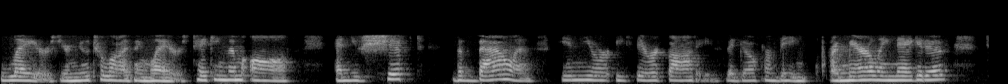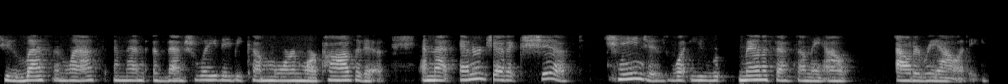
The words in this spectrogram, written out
layers, you're neutralizing layers, taking them off, and you shift the balance in your etheric bodies. They go from being primarily negative to less and less, and then eventually they become more and more positive. And that energetic shift changes what you manifest on the out, outer reality.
